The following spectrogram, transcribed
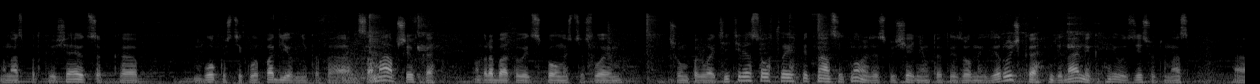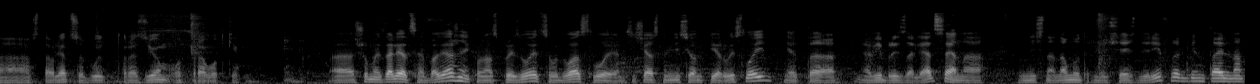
у нас подключаются к блоку стеклоподъемников. А сама обшивка обрабатывается полностью слоем шумопоглотителя Software 15, ну, за исключением вот этой зоны, где ручка, динамик, и вот здесь вот у нас э, вставляться будет разъем от проводки. Э, шумоизоляция багажника у нас производится в два слоя. Сейчас нанесен первый слой, это виброизоляция, она нанесена на внутреннюю часть двери фрагментально.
